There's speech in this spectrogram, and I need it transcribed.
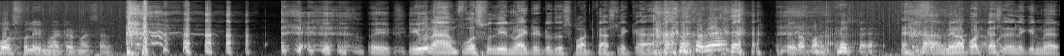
forcefully invited myself. Even I am forcefully invited to this podcast. Like, uh, अरे तेरा podcast है मेरा पॉडकास्ट है लेकिन मैं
